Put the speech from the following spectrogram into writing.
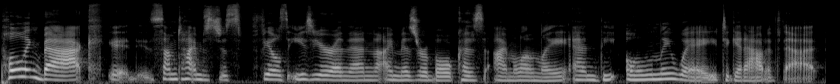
pulling back it sometimes just feels easier and then i'm miserable because i'm lonely and the only way to get out of that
